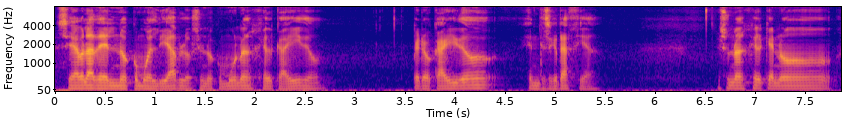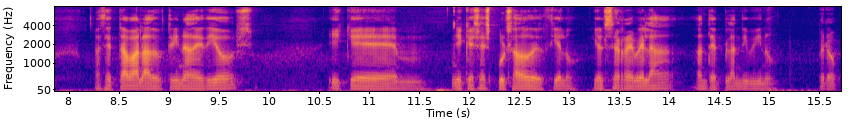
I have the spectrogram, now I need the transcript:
Se habla de él no como el diablo, sino como un ángel caído, pero caído en desgracia. Es un ángel que no aceptaba la doctrina de Dios y que, y que es expulsado del cielo, y él se revela ante el plan divino. Pero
